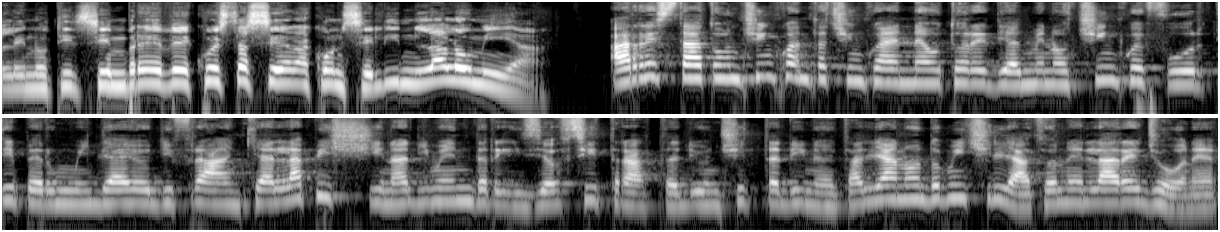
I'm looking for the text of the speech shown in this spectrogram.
le notizie in breve, questa sera con Céline Lalomia. Arrestato un 55enne autore di almeno 5 furti per un migliaio di franchi alla piscina di Mendrisio. Si tratta di un cittadino italiano domiciliato nella regione.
